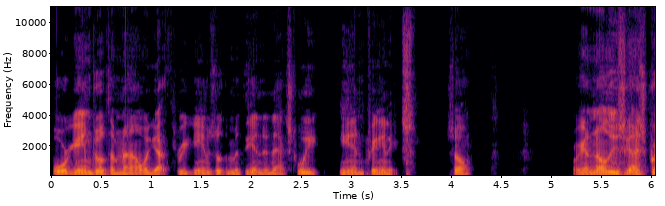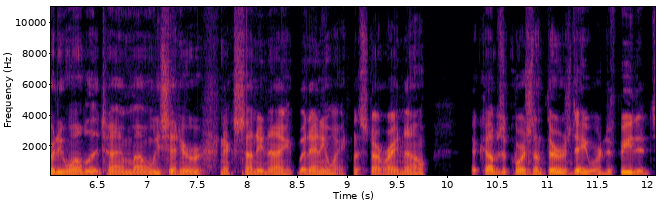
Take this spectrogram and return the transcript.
four games with them now. We got three games with them at the end of next week in Phoenix. So we're to know these guys pretty well by the time uh, we sit here next Sunday night. But anyway, let's start right now. The Cubs, of course, on Thursday were defeated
